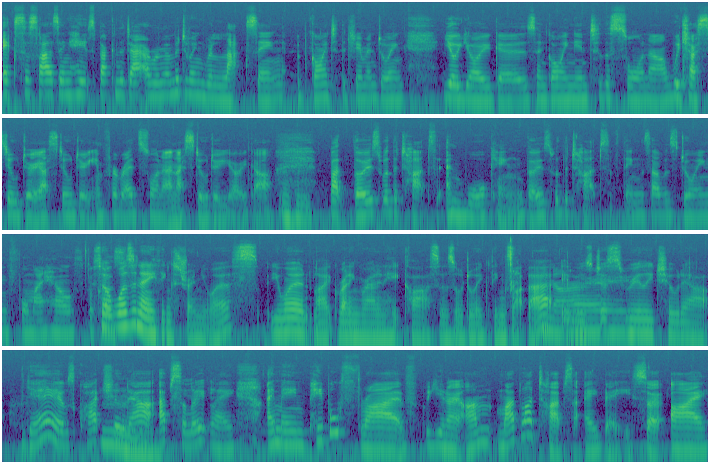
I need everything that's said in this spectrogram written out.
exercising heaps back in the day. I remember doing relaxing, going to the gym and doing your yogas and going into the sauna, which I still do. I still do infrared sauna and I still do yoga. Mm-hmm. But those were the types, and walking, those were the types of things I was doing for my health. So it wasn't anything strenuous. You weren't like running around in HIIT classes or doing things like that. It was just really chilled out. Yeah, it was quite chilled out. Hmm. Absolutely. I mean, people thrive. You know, I'm my blood types are AB, so I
